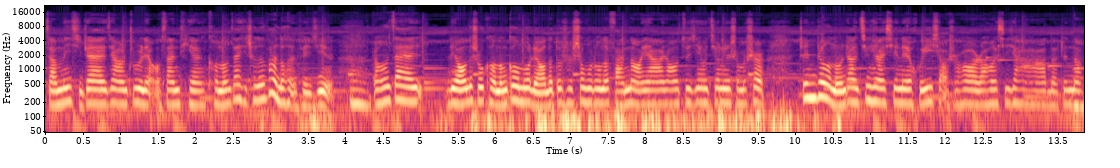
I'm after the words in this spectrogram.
咱们一起在这样住两三天，可能在一起吃顿饭都很费劲。嗯，然后在聊的时候，可能更多聊的都是生活中的烦恼呀，然后最近又经历什么事儿。真正能这样静下心来回忆小时候，然后嘻嘻哈哈的，真的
